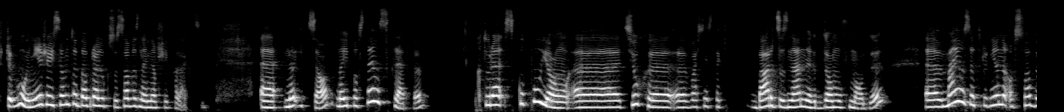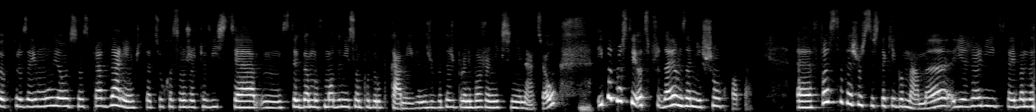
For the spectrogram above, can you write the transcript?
Szczególnie, jeżeli są to dobra luksusowe z najnowszej kolekcji. E, no i co? No i powstają sklepy, które skupują e, ciuchy właśnie z takich bardzo znanych domów mody, mają zatrudnione osoby, które zajmują się sprawdzaniem, czy te ciuchy są rzeczywiście mm, z tych domów mody, nie są podróbkami, więc żeby też, broń Boże, nikt się nie naciął i po prostu je odsprzedają za niższą kwotę. E, w Polsce też już coś takiego mamy. Jeżeli tutaj będę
